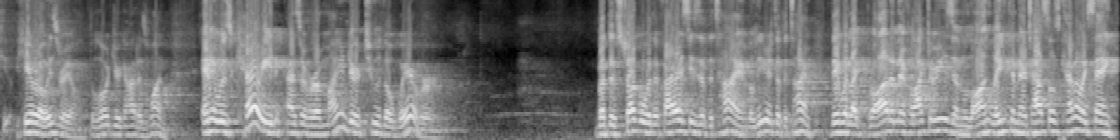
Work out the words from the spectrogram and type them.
Hear, O Israel, the Lord your God is one. And it was carried as a reminder to the wearer but the struggle with the Pharisees of the time, the leaders of the time, they would like broaden their phylacteries and long, lengthen their tassels, kind of like saying,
